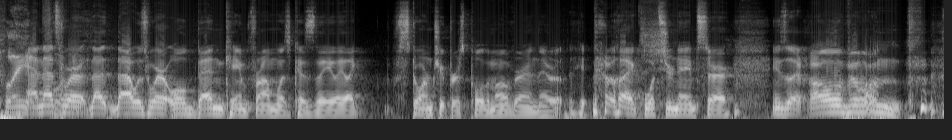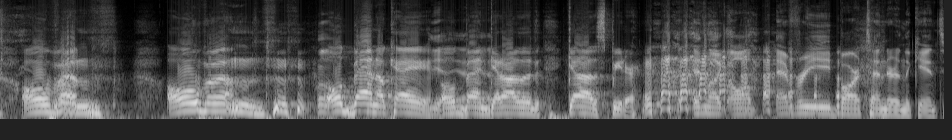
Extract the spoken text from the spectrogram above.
play it and that's for where me. that that was where old Ben came from was because they like stormtroopers pulled him over and they were they were like, "What's your name, sir?" He's like, "Oben, Oben." Old Ben, old Ben, okay, Yeah, old yeah, Ben, yeah. get out of the get out of the speeder. and like all every bartender in the cant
